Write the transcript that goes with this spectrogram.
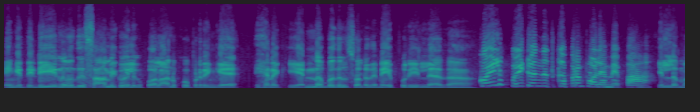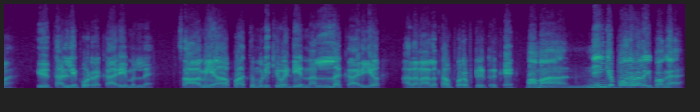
நீங்க திடீர்னு வந்து சாமி கோயிலுக்கு போலான்னு கூப்பிடுறீங்க. எனக்கு என்ன பதில் சொல்றதுனே புரியல அதான். கோயிலுக்கு போயிட்டு வந்ததுக்கு அப்புறம் போலாமேப்பா. இல்லம்மா இது தள்ளி போடுற காரியம் இல்ல. சாமியா பார்த்து முடிக்க வேண்டிய நல்ல காரியம். அதனால தான் புறப்பட்டுட்டு இருக்கேன். மாமா நீங்க போற வேலைக்கு போங்க.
